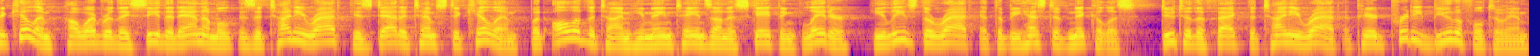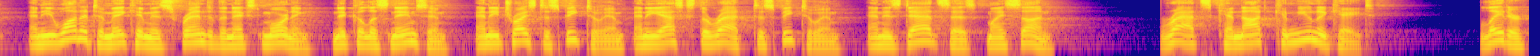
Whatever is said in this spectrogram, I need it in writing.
To kill him, however they see that animal is a tiny rat, his dad attempts to kill him, but all of the time he maintains on escaping. Later, he leaves the rat at the behest of Nicholas, due to the fact the tiny rat appeared pretty beautiful to him, and he wanted to make him his friend the next morning. Nicholas names him, and he tries to speak to him, and he asks the rat to speak to him, and his dad says, my son. Rats cannot communicate. Later,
